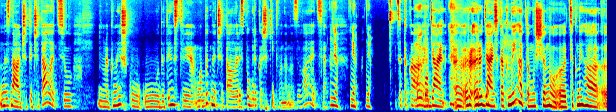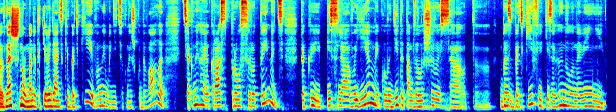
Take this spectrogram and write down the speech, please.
не знаю, чи ти читала цю. Книжку у дитинстві, мабуть, не читала. Республіка Шкіт вона називається. Ні, ні, ні. Це така радян... Е, радянська книга, тому що ну ця книга, е, знаєш, ну в мене такі радянські батьки, вони мені цю книжку давали. Ця книга якраз про сиротинець, такий післявоєнний, коли діти там залишилися от е, без батьків, які загинули на війні.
